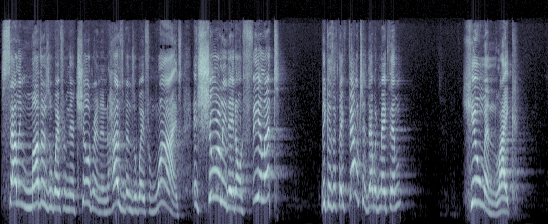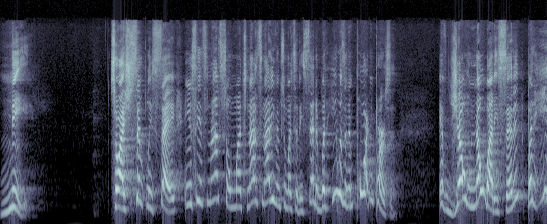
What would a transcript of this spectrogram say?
Selling mothers away from their children and husbands away from wives. And surely they don't feel it. Because if they felt it, that would make them human like me. So I simply say, and you see, it's not so much, not, it's not even so much that he said it, but he was an important person. If Joe, nobody said it, but he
